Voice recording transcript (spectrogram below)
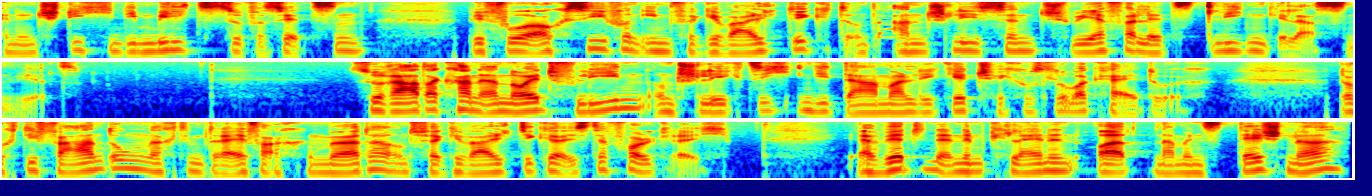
einen Stich in die Milz zu versetzen, bevor auch sie von ihm vergewaltigt und anschließend schwer verletzt liegen gelassen wird. Surada kann erneut fliehen und schlägt sich in die damalige Tschechoslowakei durch. Doch die Fahndung nach dem dreifachen Mörder und Vergewaltiger ist erfolgreich. Er wird in einem kleinen Ort namens Deschna,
